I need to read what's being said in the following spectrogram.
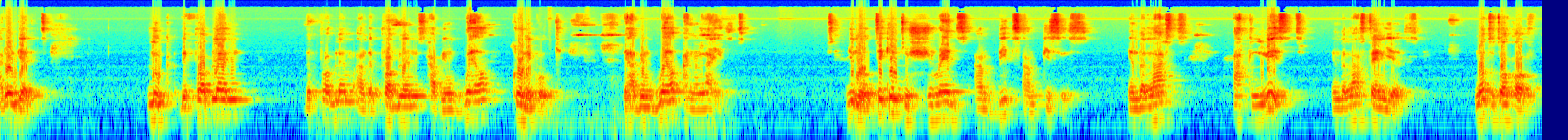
I don't get it. Look, the problem, the problem and the problems have been well chronicled. They have been well analyzed, you know, taken to shreds and bits and pieces in the last, at least in the last 10 years. Not to talk of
